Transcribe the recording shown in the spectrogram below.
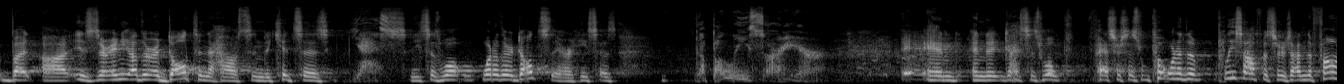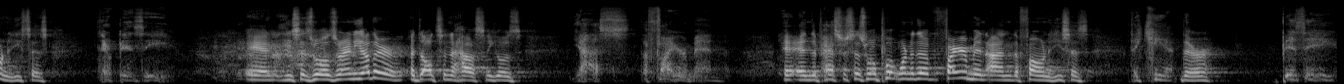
but uh, is there any other adult in the house? And the kid says, Yes. And he says, Well, what other adults there? And he says, the police are here. And, and the guy says, Well, pastor says, well, put one of the police officers on the phone. And he says, They're busy. And he says, Well, is there any other adults in the house? And he goes, Yes, the firemen. And the pastor says, Well, put one of the firemen on the phone. And he says, They can't, they're busy.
